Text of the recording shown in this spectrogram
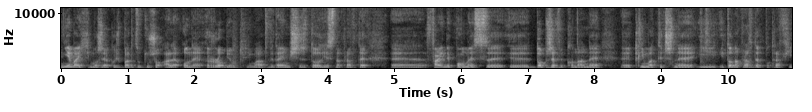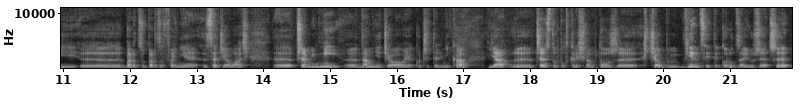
Nie ma ich może jakoś bardzo dużo, ale one robią klimat. Wydaje mi się, że to jest naprawdę fajny pomysł, dobrze wykonany, klimatyczny i, i to naprawdę potrafi bardzo, bardzo fajnie zadziałać. Y, przynajmniej mi, y, na mnie działało jako czytelnika. Ja często podkreślam to, że chciałbym więcej tego rodzaju rzeczy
